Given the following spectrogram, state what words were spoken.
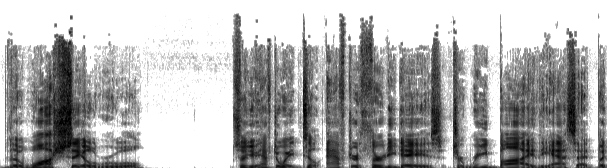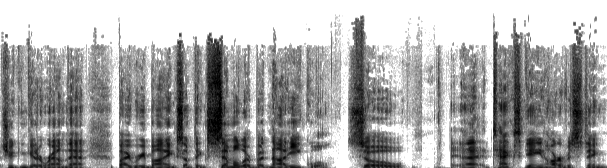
the wash sale rule. So you have to wait until after 30 days to rebuy the asset, but you can get around that by rebuying something similar but not equal. So uh, tax gain harvesting.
